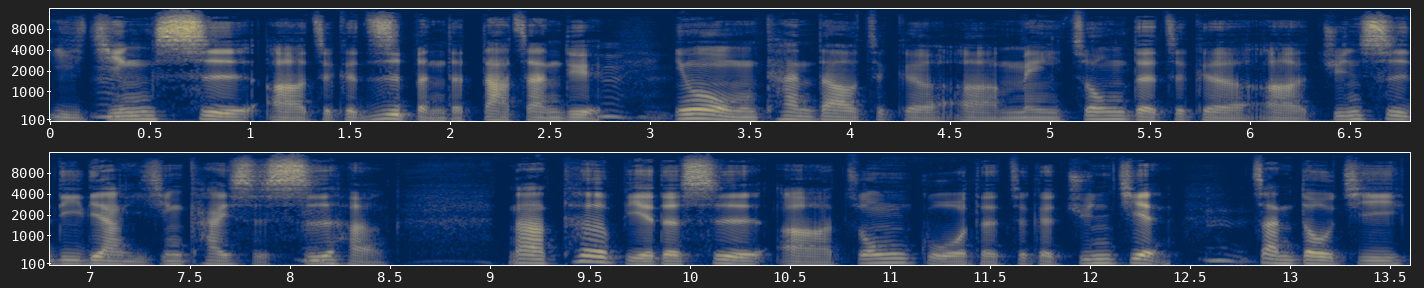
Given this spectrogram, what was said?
已经是呃，这个日本的大战略，因为我们看到这个呃，美中的这个呃军事力量已经开始失衡。那特别的是呃，中国的这个军舰、战斗机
